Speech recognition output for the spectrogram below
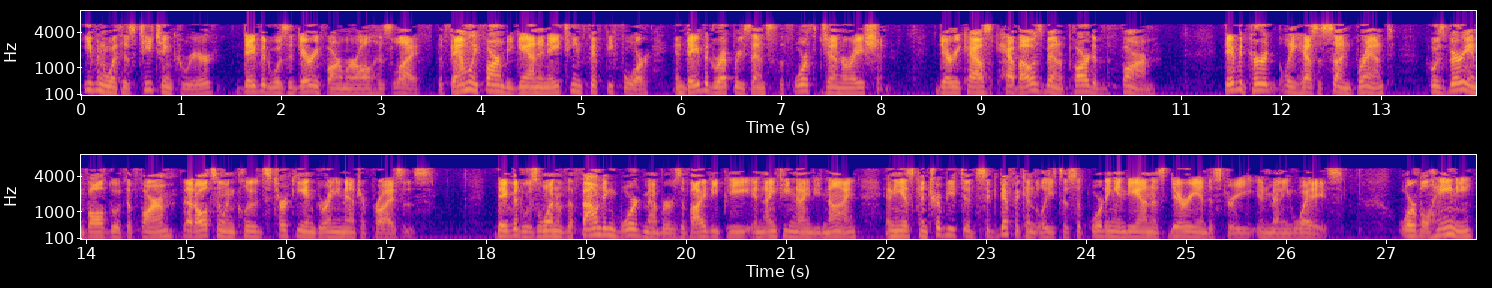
Even with his teaching career, David was a dairy farmer all his life. The family farm began in 1854 and David represents the fourth generation. Dairy cows have always been a part of the farm. David currently has a son, Brent, who is very involved with the farm that also includes turkey and grain enterprises. David was one of the founding board members of IDP in 1999, and he has contributed significantly to supporting Indiana's dairy industry in many ways. Orville Haney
